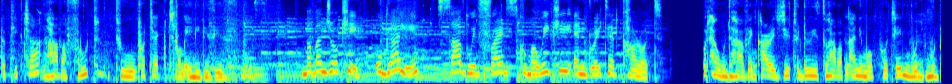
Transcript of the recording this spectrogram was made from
the picture, you have a fruit to protect from any disease. Babanjoki, ugali, served with fried skumawiki and grated carrot. What I would have encouraged you to do is to have an animal protein would, would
